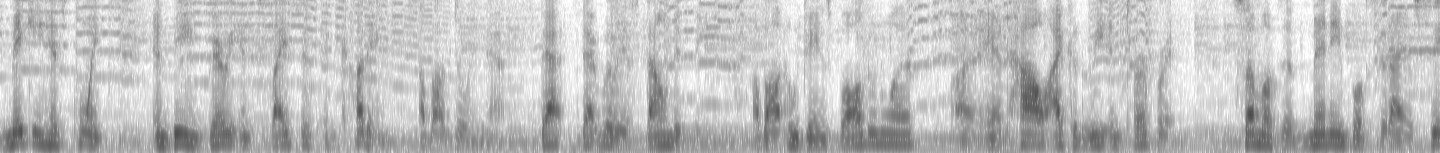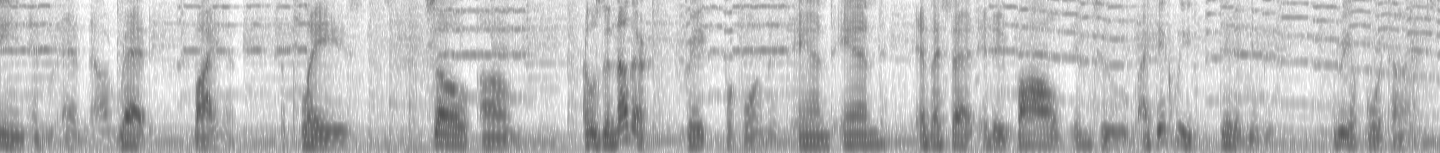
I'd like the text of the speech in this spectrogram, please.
making his points and being very incisive and cutting about doing that. That that really astounded me about who James Baldwin was uh, and how I could reinterpret some of the many books that I have seen and, and uh, read by him, the plays. So um, it was another great performance, and and as I said, it evolved into, I think we did it maybe three or four times.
